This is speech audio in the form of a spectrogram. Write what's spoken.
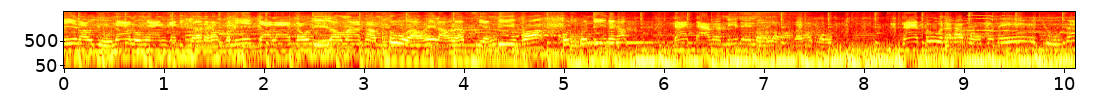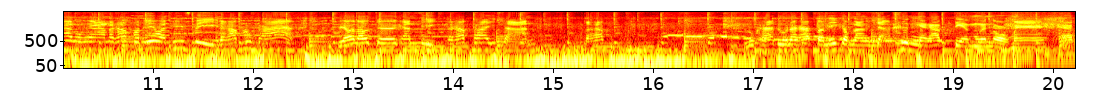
ตอนนี้เราอยู่หน้าโรงงานกันอีกแล้วนะครับ วันนี้ดาราเกาหลีเรามาทำตู้เอาให้เรานะครับ เสียงดีเพราะคนคนนี้นะครับ หน้าตาแบบนี้ได้หล่อๆนะครับผมหน้าตู้นะครับผมวันนี้อยู่หน้าโรงงานนะครับ วันนี้วันที่ 4 นะครับ ลูกค้า เดี๋ยวเราเจอกันอีกนะครับภาคอีสานนะครับ ลูกค้าดูนะครับ ตอนนี้กำลังจะขึ้นนะครับ เตรียมเงินออกมาครับ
